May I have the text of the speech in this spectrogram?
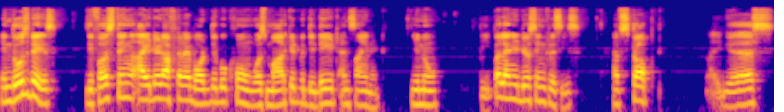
In those days, the first thing I did after I bought the book home was mark it with the date and sign it. You know, people and idiosyncrasies. I've stopped, I guess.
